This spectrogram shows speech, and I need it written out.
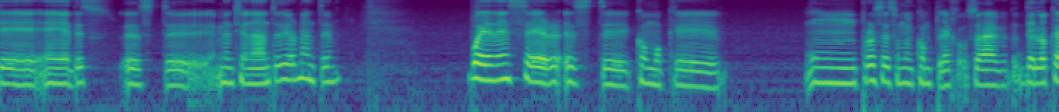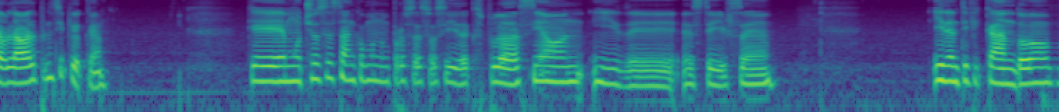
que he este, mencionado anteriormente pueden ser este, como que un proceso muy complejo, o sea, de lo que hablaba al principio, que que muchos están como en un proceso así de exploración y de este, irse identificando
